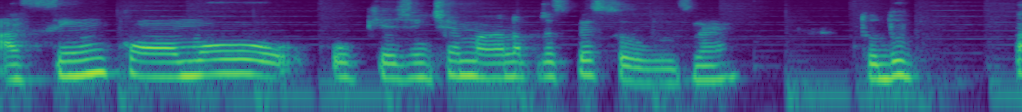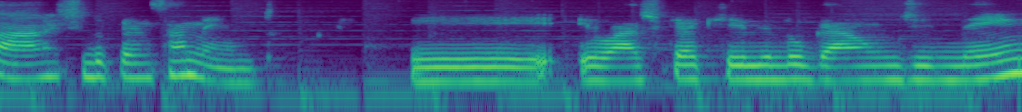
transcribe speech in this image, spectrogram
Assim como o que a gente emana para as pessoas, né? Tudo parte do pensamento. E eu acho que é aquele lugar onde nem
